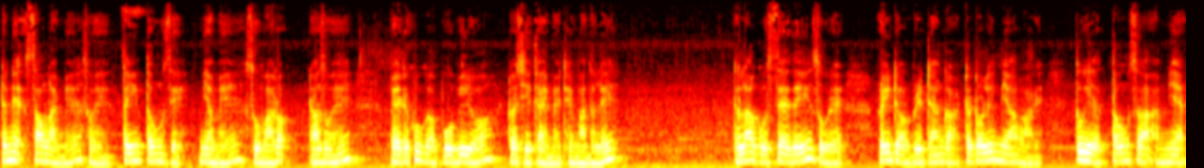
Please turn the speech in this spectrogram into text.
တစ်နှစ်စောက်လိုက်မယ်ဆိုရင်330မြတ်မယ်ဆိုပါတော့ဒါဆိုရင်ဘယ်တစ်ခုကပို့ပြီးတော့တွက်ချေကြိုက်မယ်ထင်ပါတယ်လေဒီလောက်ကို10သိန်းဆိုတဲ့ rate of return ကတော်တော်လေးများပါတယ်သူ့ရဲ့3ဆအမြတ်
